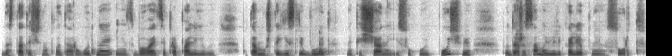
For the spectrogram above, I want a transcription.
достаточно плодородная, и не забывайте про поливы, потому что если будет на песчаной и сухой почве, то даже самый великолепный сорт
